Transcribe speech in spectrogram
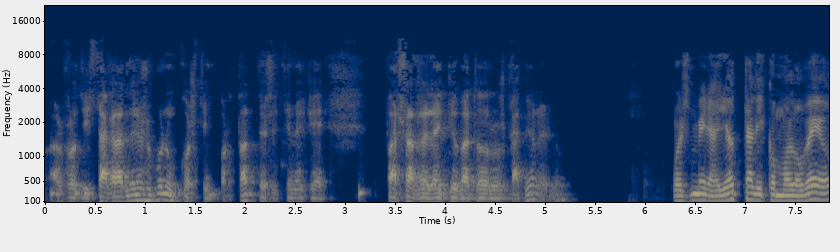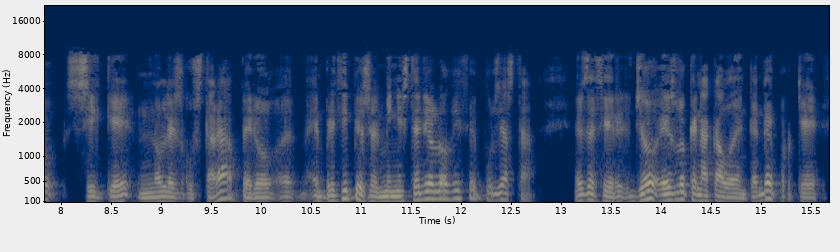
al, flotista grande le supone un coste importante si tiene que pasarle la ITV a todos los camiones, ¿no? Pues mira, yo tal y como lo veo, sí que no les gustará, pero eh, en principio si el ministerio lo dice, pues ya está. Es decir, yo es lo que no acabo de entender, porque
